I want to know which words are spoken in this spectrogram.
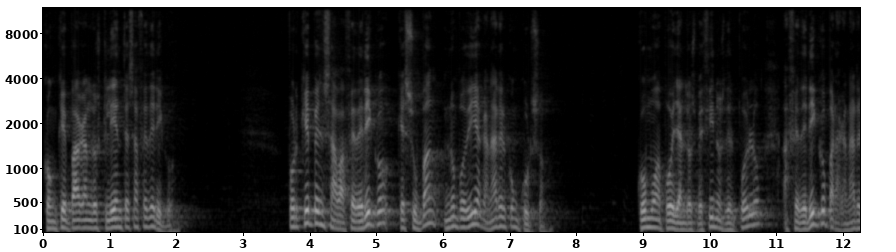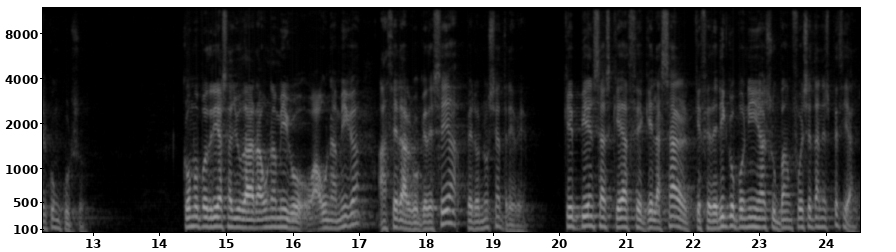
¿Con qué pagan los clientes a Federico? ¿Por qué pensaba Federico que su pan no podía ganar el concurso? ¿Cómo apoyan los vecinos del pueblo a Federico para ganar el concurso? ¿Cómo podrías ayudar a un amigo o a una amiga a hacer algo que desea pero no se atreve? ¿Qué piensas que hace que la sal que Federico ponía a su pan fuese tan especial?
